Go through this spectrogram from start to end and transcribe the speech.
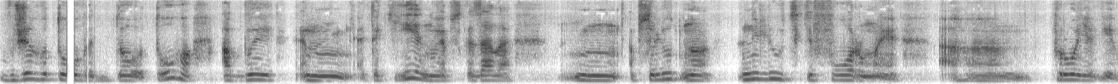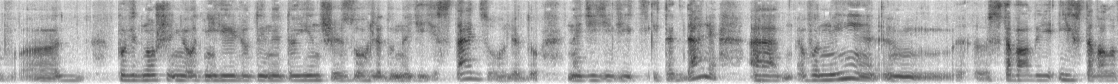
вже готове до того, аби такі, ну я б сказала, абсолютно нелюдські форми проявів е, по відношенню однієї людини до іншої з огляду на її стать, з огляду на її вік і так далі, е, вони ставали їх ставало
